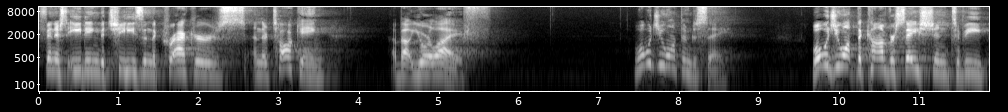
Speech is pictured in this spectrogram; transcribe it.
finished eating the cheese and the crackers, and they're talking about your life. What would you want them to say? What would you want the conversation to be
